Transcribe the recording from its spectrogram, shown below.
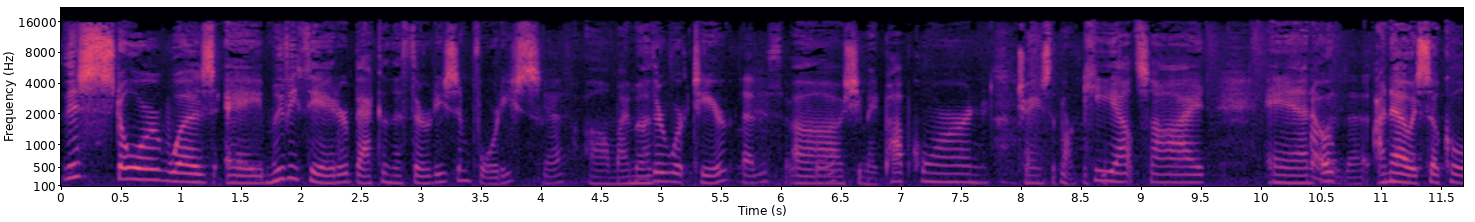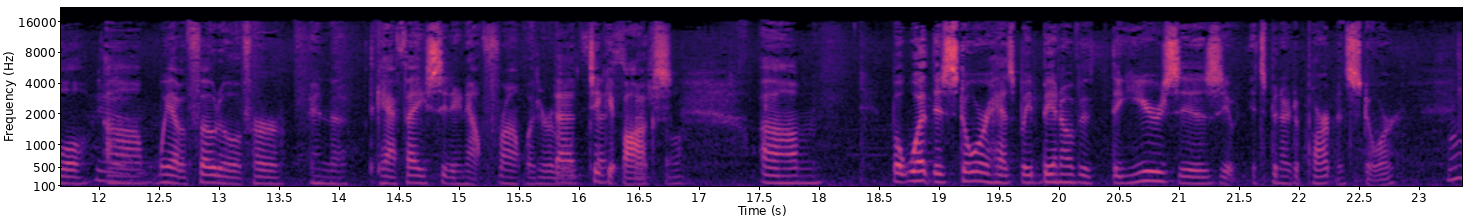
This store was a movie theater back in the 30s and 40s. Yeah. Uh, my mother worked here. That is so Uh, cool. she made popcorn, changed the marquee outside, and I oh. I know it's so cool. Yeah. Um, we have a photo of her in the, the cafe sitting out front with her That's little so ticket box. Um, but what this store has been over the years is it, it's been a department store. Hmm.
